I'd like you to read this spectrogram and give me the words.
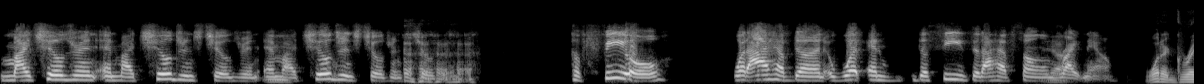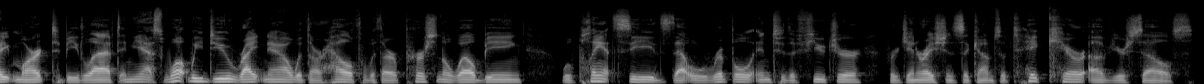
my children and my children's children and Mm. my children's children's children to feel what I have done, what and the seeds that I have sown Yeah. right now. What a great mark to be left. And yes, what we do right now with our health, with our personal well being, will plant seeds that will ripple into the future for generations to come. So take care of yourselves.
